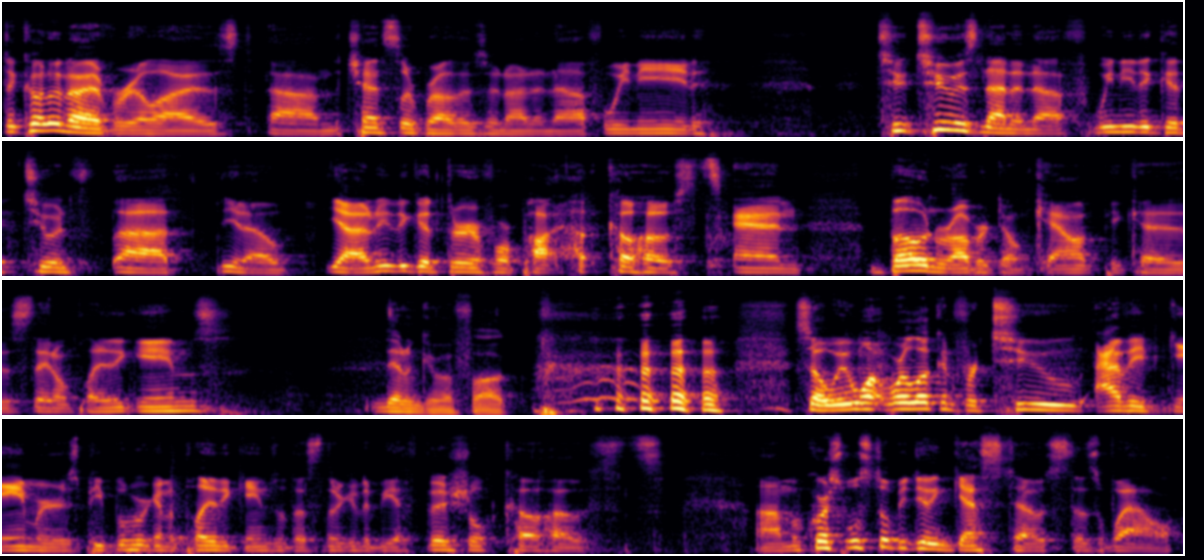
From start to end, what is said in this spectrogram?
Dakota and I have realized um, the Chancellor brothers are not enough. We need two. Two is not enough. We need a good two and uh, you know, yeah, we need a good three or four pot- co-hosts. And Bo and Robert don't count because they don't play the games. They don't give a fuck. so we want we're looking for two avid gamers, people who are going to play the games with us. They're going to be official co-hosts. Um, of course, we'll still be doing guest hosts as well,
